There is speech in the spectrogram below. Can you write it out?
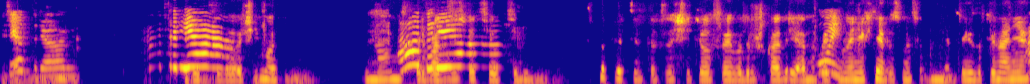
Где Адриан? Вы очень мощный. Но мистер Бак защитил тебя. Сто процентов защитил своего дружка Адриана, поэтому на них нет смысла поменять свои заклинания.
